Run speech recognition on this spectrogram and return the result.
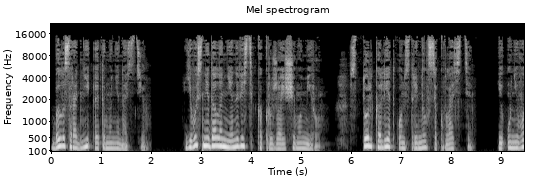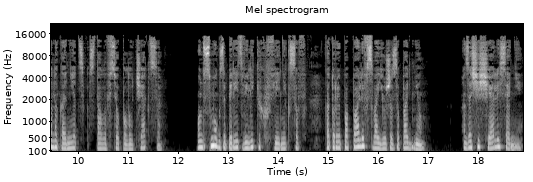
было сродни этому ненастью. Его снедала ненависть к окружающему миру. Столько лет он стремился к власти, и у него, наконец, стало все получаться. Он смог запереть великих фениксов, которые попали в свою же западню. Защищались они,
